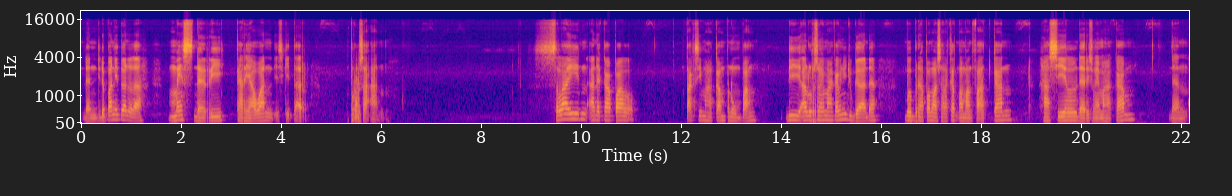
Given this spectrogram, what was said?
Dan di depan itu adalah mes dari karyawan di sekitar perusahaan. Selain ada kapal taksi Mahakam penumpang, di alur Sungai Mahakam ini juga ada beberapa masyarakat memanfaatkan hasil dari Sungai Mahakam dan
